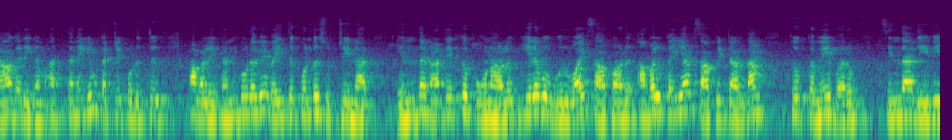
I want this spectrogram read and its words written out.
நாகரிகம் அத்தனையும் கற்றுக் கொடுத்து அவளை தன்கூடவே வைத்துக்கொண்டு சுற்றினார். எந்த நாட்டிற்கு போனாலும் இரவு ஒருவாய் சாப்பாடு அவள் கையால் சாப்பிட்டால்தான் தூக்கமே வரும். சிந்தாதேவி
